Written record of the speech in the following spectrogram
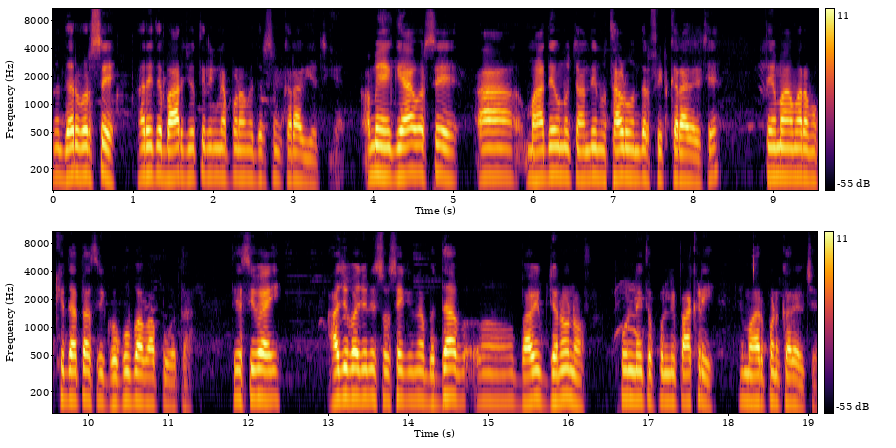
અને દર વર્ષે આ રીતે બાર જ્યોતિર્લિંગના પણ અમે દર્શન કરાવીએ છીએ. અમે ગયા વર્ષે આ મહાદેવનું ચાંદીનું થાળું અંદર ફિટ કરાવેલ છે. તેમાં અમારા મુખ્યદાતા શ્રી ઘોઘુબા બાપુ હતા. તે સિવાય આજુબાજુની સોસાયટીના બધા ભાવિક જનોનો ફૂલ નહીં તો ફૂલની પાખડી એમાં અર્પણ કરેલ છે.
